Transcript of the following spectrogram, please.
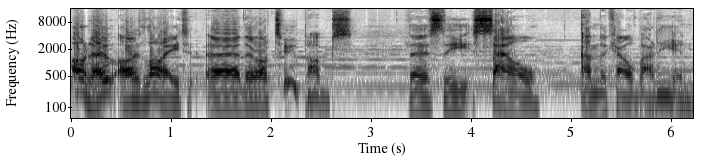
Oh no, I lied. Uh, there are two pubs. There's the Sal and the Calbaddy Inn.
